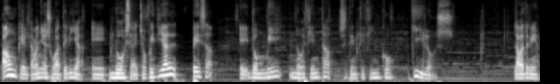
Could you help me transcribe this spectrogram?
Aunque el tamaño de su batería eh, no se ha hecho oficial, pesa 2.975 eh, kilos. La batería.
